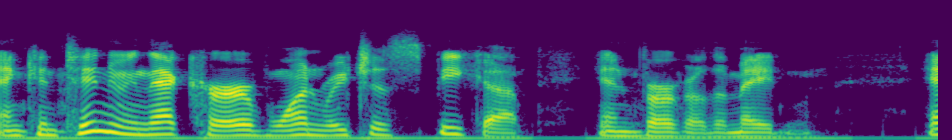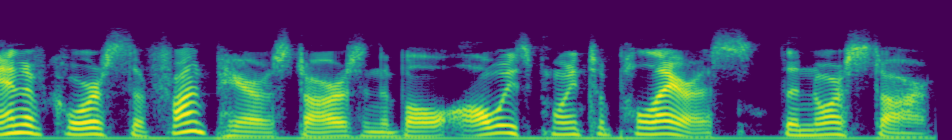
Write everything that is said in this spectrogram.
and continuing that curve one reaches Spica in Virgo the Maiden. And of course the front pair of stars in the bowl always point to Polaris, the North Star,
